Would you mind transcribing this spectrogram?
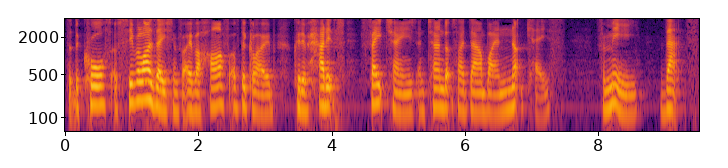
that the course of civilization for over half of the globe could have had its fate changed and turned upside down by a nutcase, for me, that's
